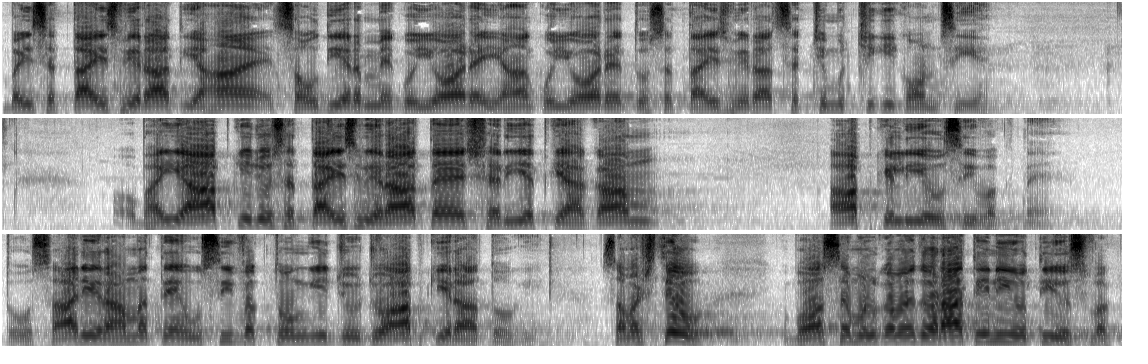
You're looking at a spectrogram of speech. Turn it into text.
بھائی ستائیسویں رات یہاں ہے، سعودی عرب میں کوئی اور ہے، یہاں کوئی اور ہے، تو ستائیسویں رات سچی مچی کی کون سی ہے؟ بھائی، آپ کی جو ستائیسویں رات ہے، شریعت کے حکام آپ کے لیے اسی وقت ہیں۔ تو ساری رحمتیں اسی وقت ہوں گی جو جو آپ کی رات ہوگی۔ سمجھتے ہو؟ بہت سے ملکوں میں تو رات ہی نہیں ہوتی اس وقت۔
